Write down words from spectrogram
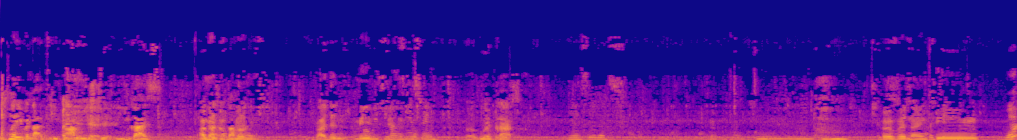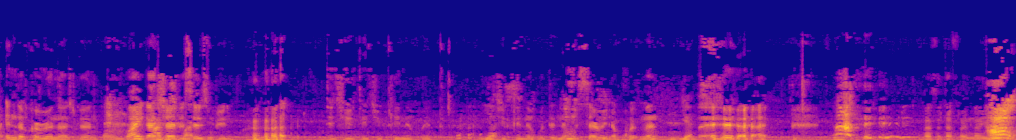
It's not even that deep. I'm used to it. You guys, you I mean, guys have I'm done good. it. I didn't Oh, mean we see that, Susan see, see. survived. Yeah, we're black. please. Yeah. COVID 19. What in the corona is going on? Why you I guys share the same it. spoon? Did you did you clean it with Yes. did you clean it with the necessary equipment? Yes. That's a definite no.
